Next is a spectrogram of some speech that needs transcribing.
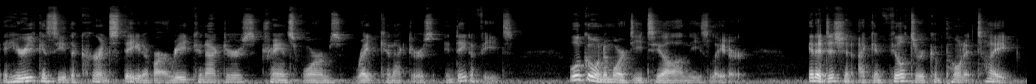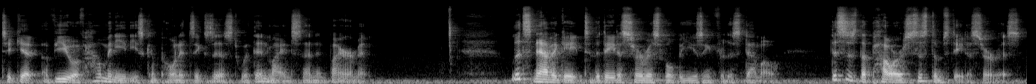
and here you can see the current state of our read connectors, transforms, write connectors, and data feeds. We'll go into more detail on these later. In addition, I can filter component type to get a view of how many of these components exist within my Ascend environment. Let's navigate to the data service we'll be using for this demo. This is the Power Systems data service,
